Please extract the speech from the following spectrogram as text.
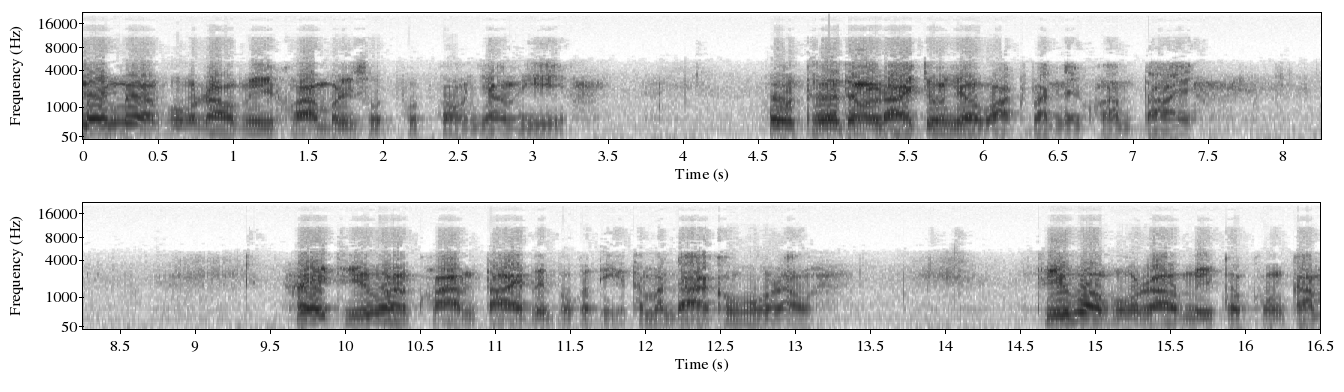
ในเมื่อพวกเรามีความบริสุทธิ์ผุดผ่องอย่างนี้พวกเธอทั้งหลายจงอย่าหวาดหวั่นในความตาย ให้ถือว่าความตายเป็นปกติธรรมดาของพวกเรา ถือว่าพวกเรามีกฎของกรรม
